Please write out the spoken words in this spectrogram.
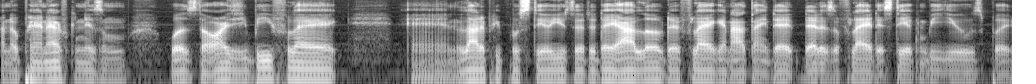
I know Pan Africanism was the RGB flag, and a lot of people still use it today. I love that flag, and I think that that is a flag that still can be used. But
